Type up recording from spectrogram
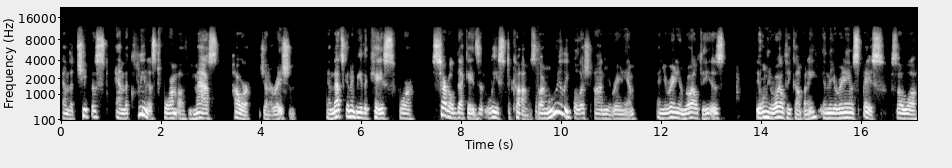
and the cheapest and the cleanest form of mass power generation. And that's going to be the case for several decades at least to come. So I'm really bullish on uranium and Uranium Royalty is the only royalty company in the uranium space. So, uh,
